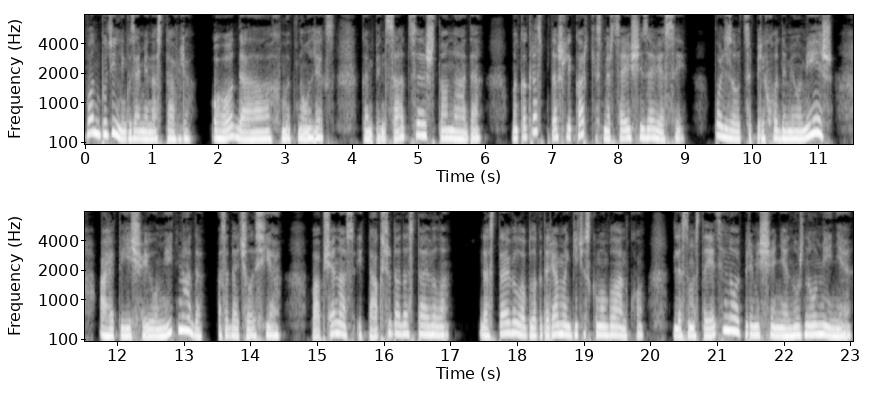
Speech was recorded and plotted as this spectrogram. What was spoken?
Вон будильник взамен оставлю. «О, да», — хмыкнул Лекс. «Компенсация, что надо. Мы как раз подошли к арке с мерцающей завесой. Пользоваться переходами умеешь? А это еще и уметь надо?» — озадачилась я. «Вообще нас и так сюда доставила». Доставила благодаря магическому бланку. Для самостоятельного перемещения нужно умение.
